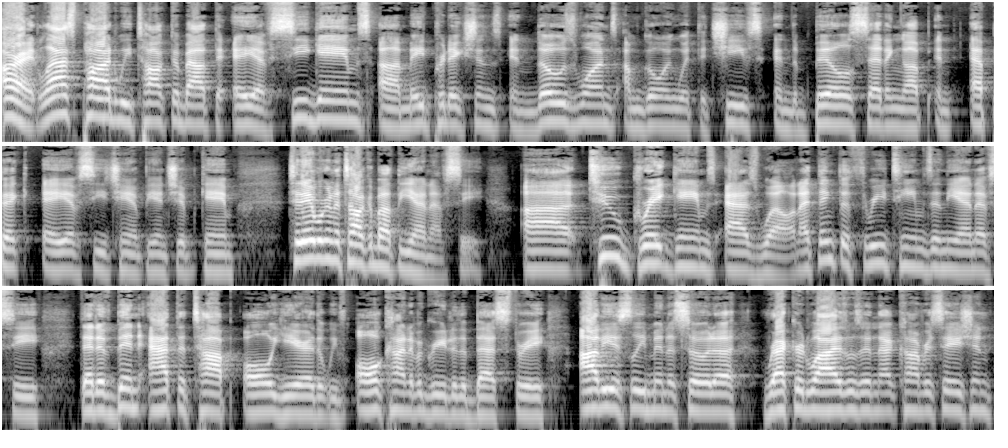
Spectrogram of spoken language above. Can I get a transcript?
All right, last pod we talked about the AFC games, uh, made predictions in those ones. I'm going with the Chiefs and the Bills setting up an epic AFC championship game. Today we're going to talk about the NFC. Uh, two great games as well. And I think the three teams in the NFC that have been at the top all year, that we've all kind of agreed are the best three. Obviously, Minnesota, record wise, was in that conversation,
